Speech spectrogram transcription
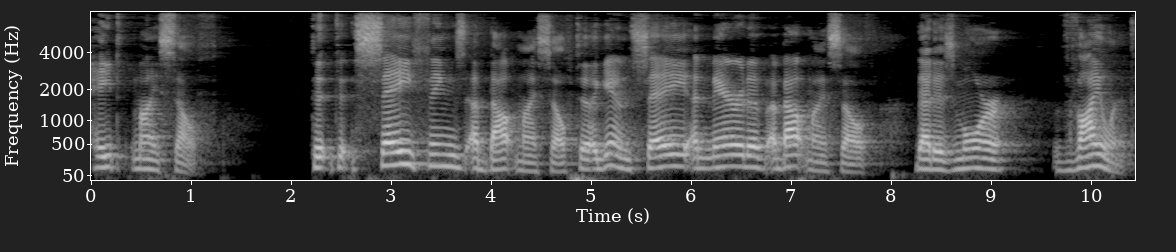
hate myself. To, to say things about myself, to again say a narrative about myself that is more violent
